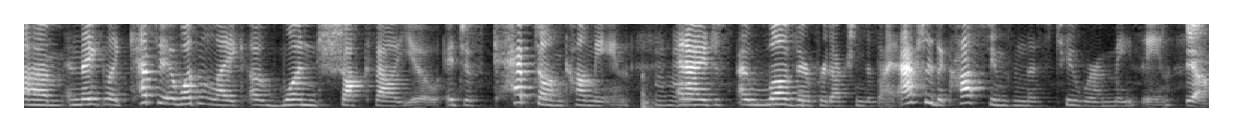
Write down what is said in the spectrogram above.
Um, and they like kept it. It wasn't like a one shock value. It just kept on coming. Mhm. And I just I love their production design. Actually, the costumes in this too were amazing. yeah.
